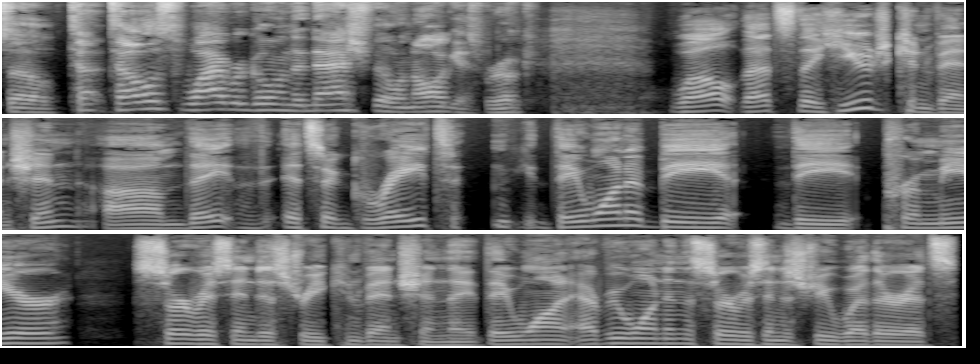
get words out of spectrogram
so t- tell us why we're going to Nashville in August, Brooke. Well, that's the huge convention. Um, they it's a great. They want to be the premier service industry convention. They they want everyone in the service industry, whether it's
